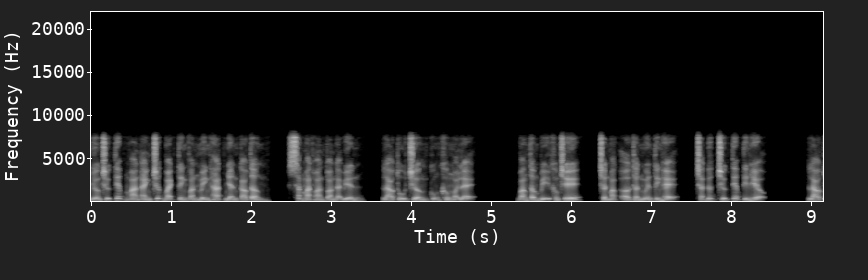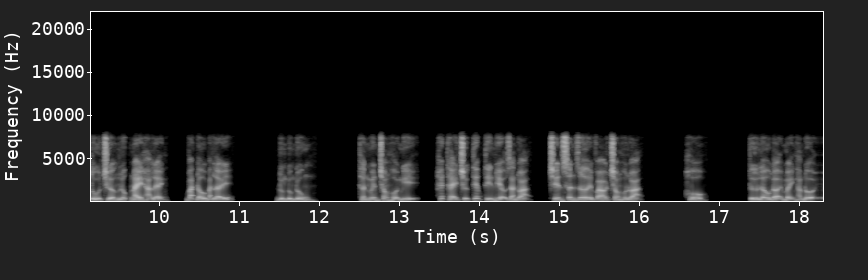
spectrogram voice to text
nhường trực tiếp màn ảnh trước bạch tinh văn minh hạt nhân cao tầng, sắc mặt hoàn toàn đại biến, lao thủ trưởng cũng không ngoại lệ. Băng tâm bị khống chế, trần mặc ở thần nguyên tinh hệ, chặt đứt trực tiếp tín hiệu. Lao thủ trưởng lúc này hạ lệnh, bắt đầu bắt lấy. Đùng đùng đùng. Thần nguyên trong hội nghị, hết thể trực tiếp tín hiệu gián đoạn, trên sân rơi vào trong hỗn loạn. Hô. Từ lâu đợi mệnh hạm đội,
